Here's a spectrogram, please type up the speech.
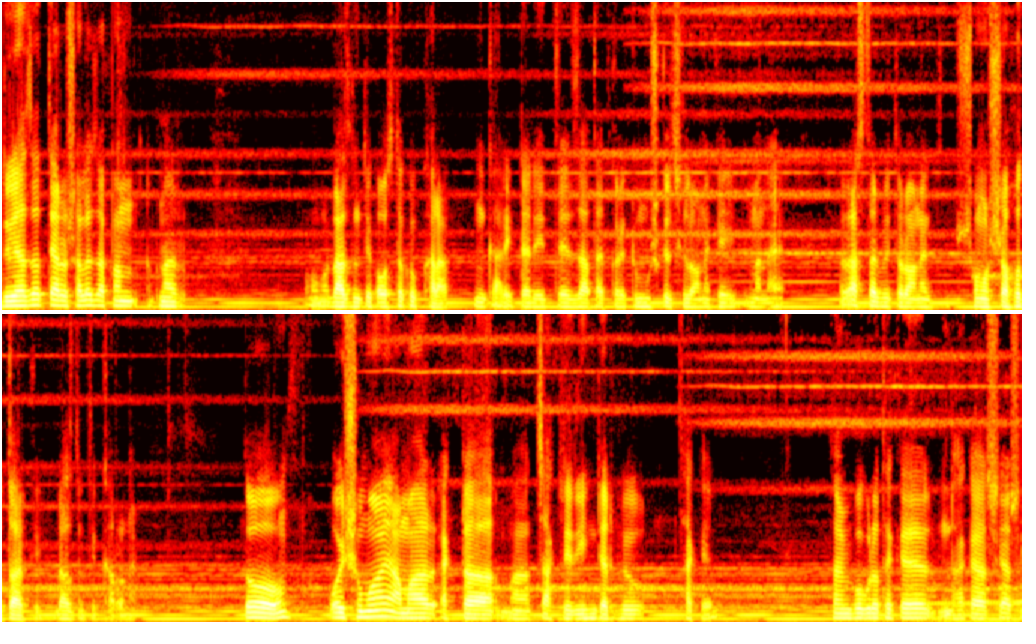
দুই হাজার তেরো সালে যখন আপনার রাজনৈতিক অবস্থা খুব খারাপ, গাড়ি টাড়িতে যাতায়াত করে একটু মুশকিল ছিল অনেকেই মানে রাস্তার ভিতরে অনেক সমস্যা হতো আর কি রাজনৈতিক কারণে। তো ওই সময় আমার একটা চাকরির ইন্টারভিউ থাকে। আমি বগুড়া থেকে ঢাকা আসি, আসে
